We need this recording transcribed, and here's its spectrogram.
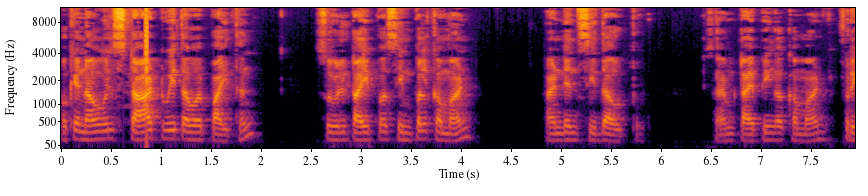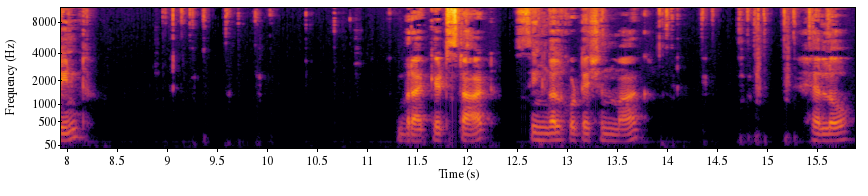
Okay now we'll start with our python so we'll type a simple command and then see the output. So I'm typing a command print bracket start single quotation mark hello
